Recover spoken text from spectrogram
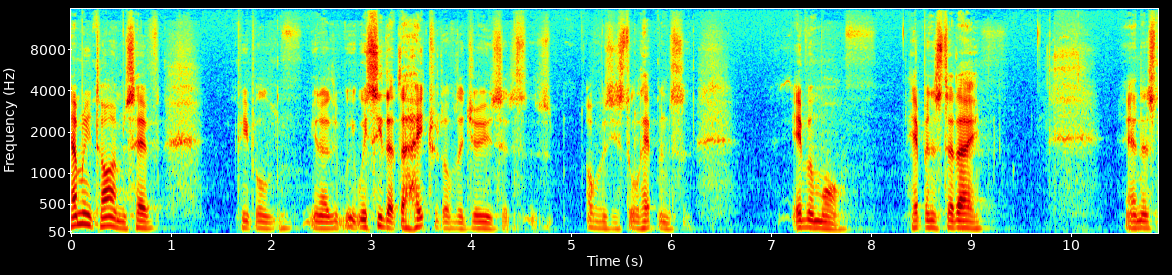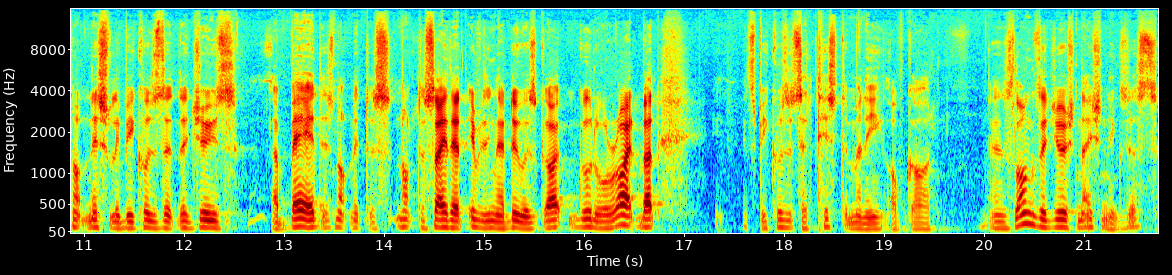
How many times have people, you know, we, we see that the hatred of the Jews is, is obviously still happens evermore, happens today. And it's not necessarily because that the Jews are bad. It's not, to, not to say that everything they do is good or right, but it's because it's a testimony of God. And as long as the Jewish nation exists,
